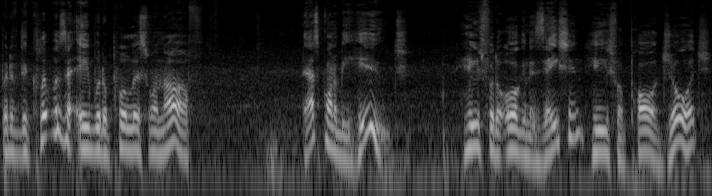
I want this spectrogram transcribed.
But if the Clippers are able to pull this one off, that's going to be huge. Huge for the organization, huge for Paul George.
